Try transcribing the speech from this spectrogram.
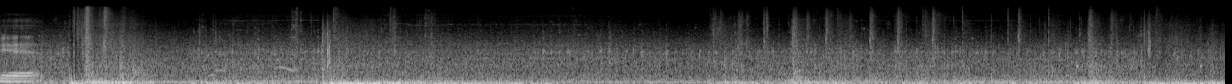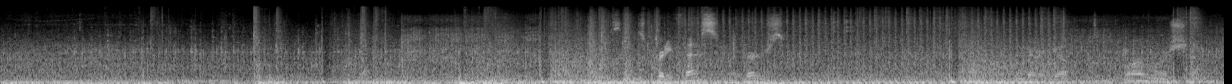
Shit. Pretty fast in reverse. There we go. One more shot.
